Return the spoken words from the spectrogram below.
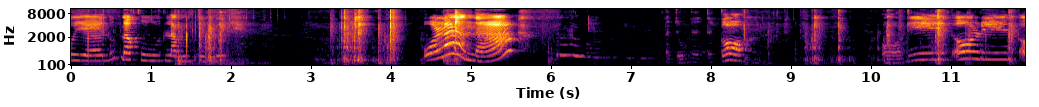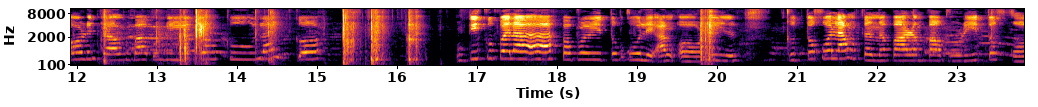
Ako yelo, nakulang tuloy. Wala na? Katulad ako. Orange, orange, orange ang paboritong kulay ko. Hindi ko pala paboritong kulay ang orange. Gusto ko lang ito na parang paborito ko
